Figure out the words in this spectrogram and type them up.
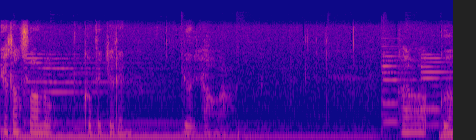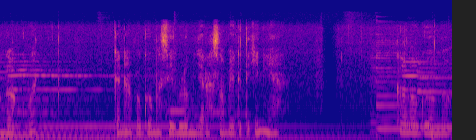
Itu yang selalu gue pikirin dari awal. Kalau gue nggak kuat kenapa gue masih belum menyerah sampai detik ini ya? Kalau gue nggak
